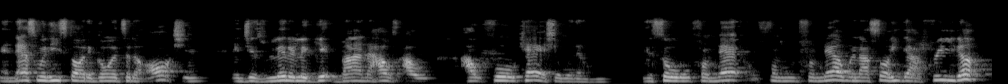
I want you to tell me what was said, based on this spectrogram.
And that's when he started going to the auction and just literally get buying the house out out full cash or whatever. And so from that, from from there, when I saw he got freed up,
